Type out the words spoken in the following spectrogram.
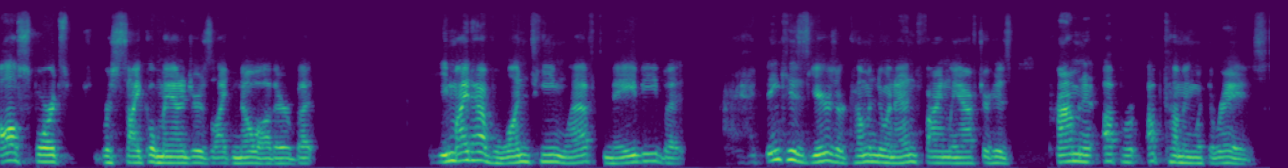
all sports recycle managers like no other. But he might have one team left, maybe, but I think his years are coming to an end finally after his prominent up upcoming with the Rays.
